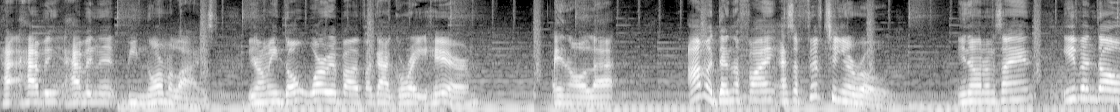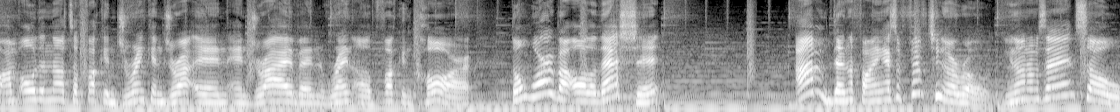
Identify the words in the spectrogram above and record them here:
ha- having having it be normalized. You know what I mean? Don't worry about if I got gray hair and all that. I'm identifying as a 15 year old. You know what I'm saying? Even though I'm old enough to fucking drink and drive and, and drive and rent a fucking car, don't worry about all of that shit. I'm identifying as a 15 year old. You know what I'm saying? So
